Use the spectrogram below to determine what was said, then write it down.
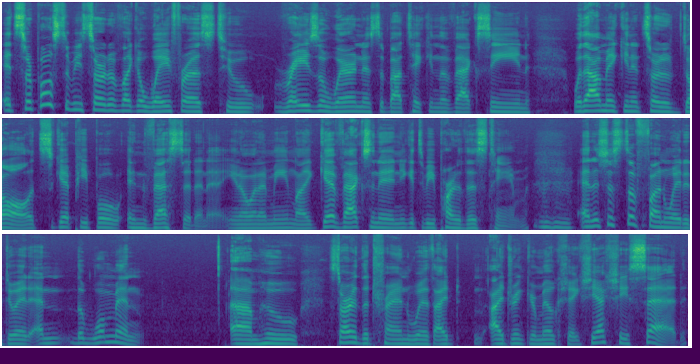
it's supposed to be sort of like a way for us to raise awareness about taking the vaccine without making it sort of dull. It's to get people invested in it. You know what I mean? Like get vaccinated and you get to be part of this team. hmm And it's just a fun way to do it. And the woman um, who started the trend with I, I drink your milkshake, she actually said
